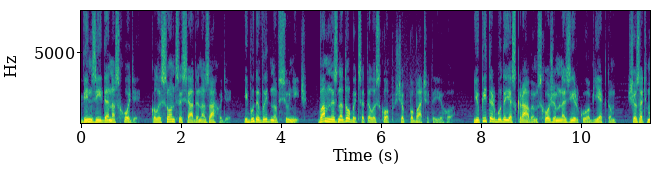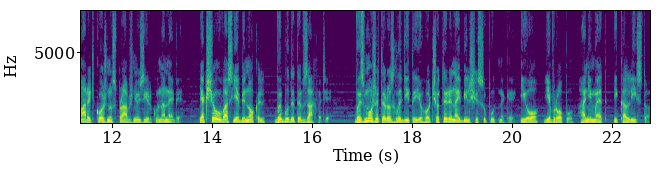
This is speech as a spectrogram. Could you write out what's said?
Він зійде на сході, коли сонце сяде на заході, і буде видно всю ніч. Вам не знадобиться телескоп, щоб побачити його. Юпітер буде яскравим, схожим на зірку об'єктом, що затьмарить кожну справжню зірку на небі. Якщо у вас є бінокль, ви будете в захваті. Ви зможете розглядіти його чотири найбільші супутники Іо, Європу, Ганімед і Каллісто,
